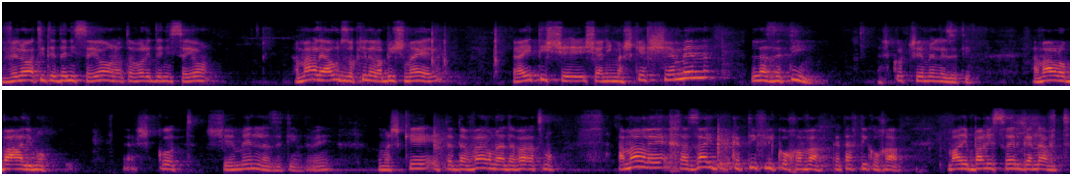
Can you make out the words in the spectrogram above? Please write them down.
ולא עתית ידי ניסיון, לא תבוא לידי ניסיון. אמר לאהוד זוקי לרבי ישמעאל, ראיתי ש, שאני משקה שמן לזיתים. להשקות שמן לזיתים. אמר לו בעל אמו, להשקות שמן לזיתים, אתה מבין? הוא משקה את הדבר מהדבר עצמו. אמר לחזאי דקטיף לי כוכבה, כתבתי כוכב. אמר לי, בר ישראל גנבת,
